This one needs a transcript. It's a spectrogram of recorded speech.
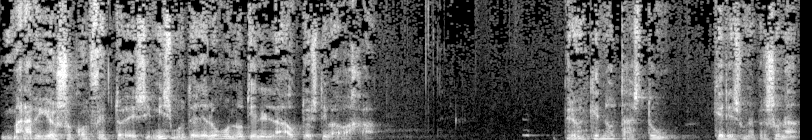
maravilloso concepto de sí mismos, desde luego no tienen la autoestima baja. Pero ¿en qué notas tú que eres una persona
